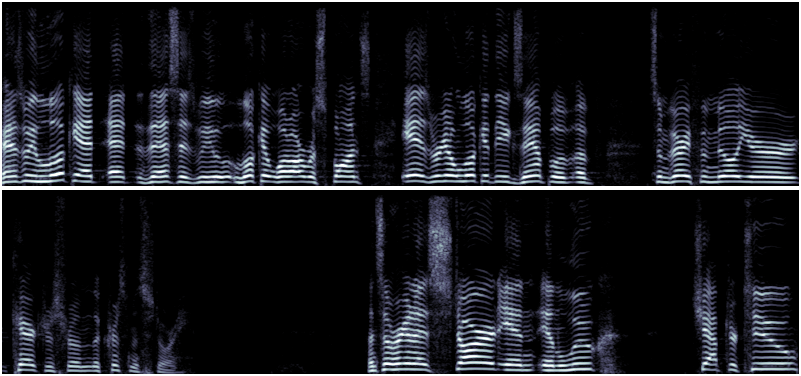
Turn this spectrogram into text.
And as we look at, at this, as we look at what our response is, we're going to look at the example of, of some very familiar characters from the Christmas story. And so we're going to start in, in Luke chapter 2.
